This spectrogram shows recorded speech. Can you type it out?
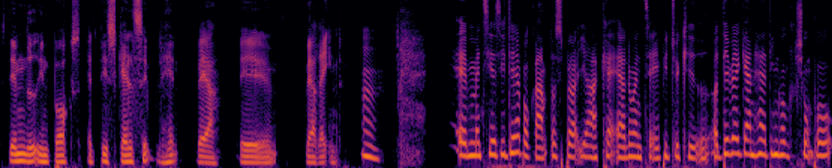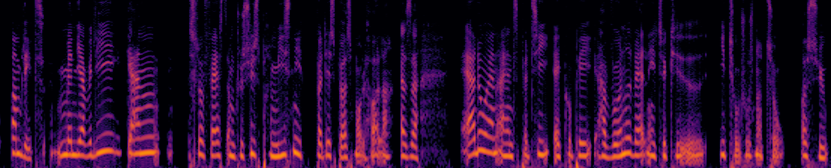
stemme ned i en boks, at det skal simpelthen være, øh, være rent. Mm. Øh, Mathias, i det her program, der spørger jeg, kan Erdogan tabe i Tyrkiet? Og det vil jeg gerne have din konklusion på om lidt. Men jeg vil lige gerne slå fast, om du synes, præmissen for det spørgsmål holder. Altså, Erdogan og hans parti, AKP, har vundet valget i Tyrkiet i 2002 og 7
